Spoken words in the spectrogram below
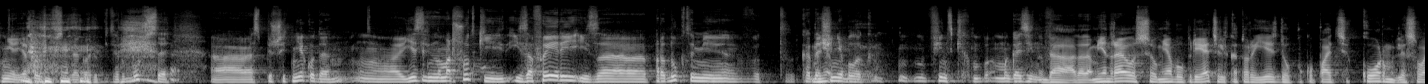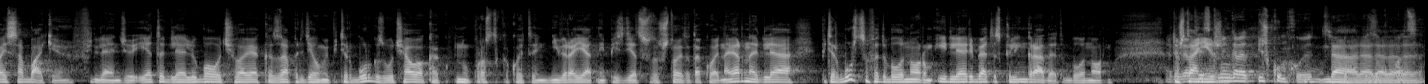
Не, я тоже всегда говорю петербуржцы. а, спешить некуда. Ездили на маршрутке и за фейри, и за продуктами, вот, когда Мне- еще не было финских магазинов. Да, да, да. Мне нравился, у меня был приятель, который ездил покупать корм для своей собаки в Финляндию. И это для любого человека за пределами Петербурга звучало как, ну, просто какой-то невероятный пиздец, что это такое. Наверное, для петербуржцев это было норм, и для ребят из Калининграда это было норм. Потому что они из Калининграда пешком ходят. Да, да, да, да, да.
